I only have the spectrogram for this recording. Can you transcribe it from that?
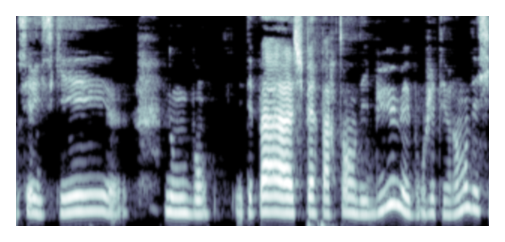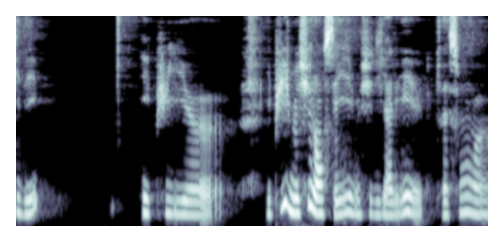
c'est risqué. donc bon, il n'était pas super partant au début, mais bon, j'étais vraiment décidée. Et puis et puis je me suis lancée, je me suis dit allez, de toute façon, euh,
